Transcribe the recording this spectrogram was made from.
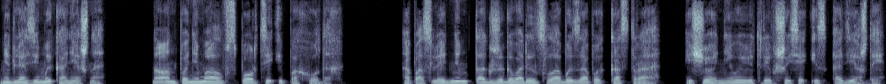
Не для зимы, конечно, но он понимал в спорте и походах. О последнем также говорил слабый запах костра, еще не выветрившийся из одежды.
